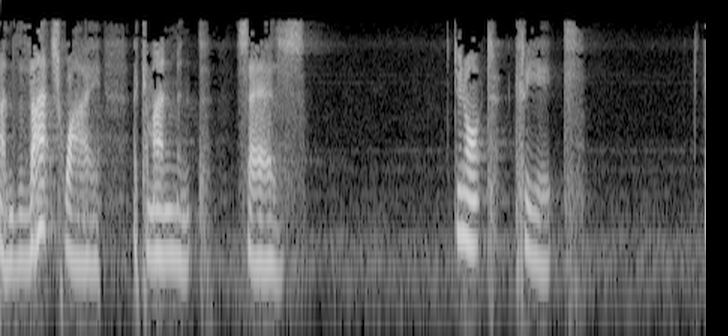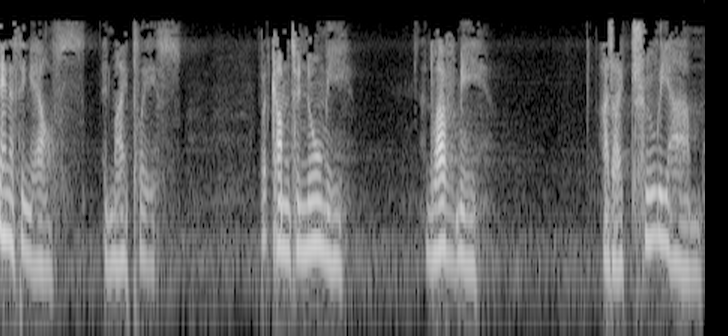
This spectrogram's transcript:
and that's why the commandment says, do not create anything else in my place, but come to know me and love me as I truly am.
